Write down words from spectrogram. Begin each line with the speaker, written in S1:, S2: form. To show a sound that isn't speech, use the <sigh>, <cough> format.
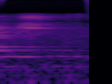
S1: legislation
